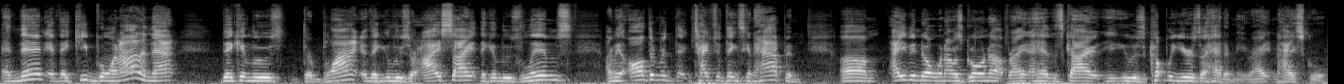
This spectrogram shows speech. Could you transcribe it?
And then if they keep going on in that, they can lose their blind, they can lose their eyesight, they can lose limbs. I mean, all different th- types of things can happen. Um, I even know when I was growing up, right? I had this guy, he, was a couple years ahead of me, right, in high school.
